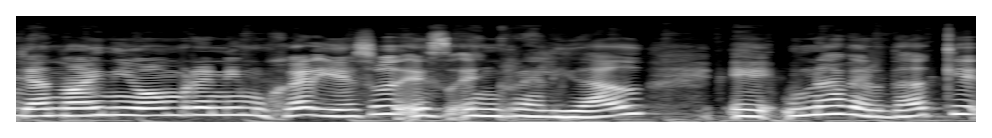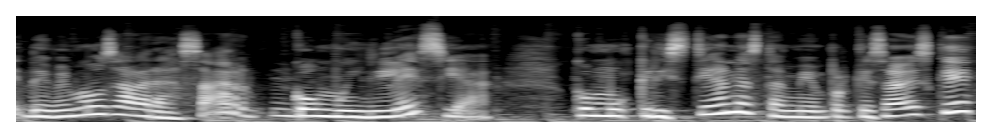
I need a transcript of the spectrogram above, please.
ya no hay ni hombre ni mujer. Y eso es en realidad eh, una verdad que debemos abrazar como iglesia, como cristianas también, porque sabes que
